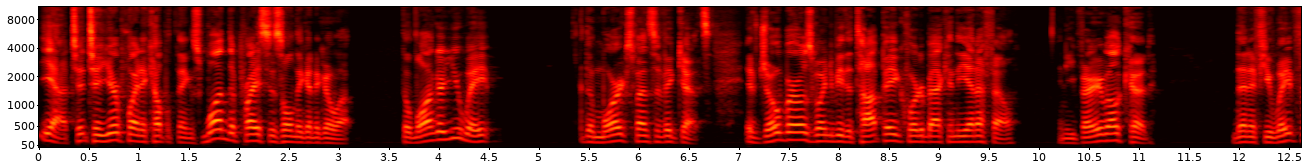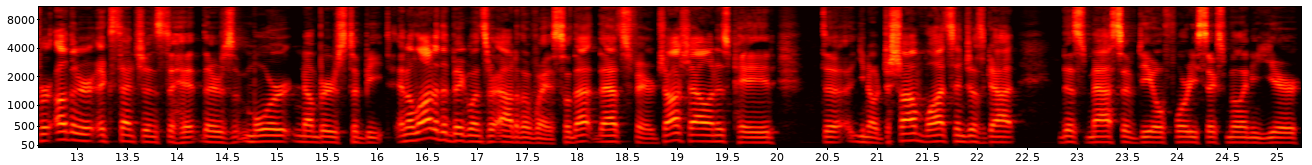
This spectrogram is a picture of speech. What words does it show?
yeah, to, to your point, a couple things. One, the price is only going to go up. The longer you wait, the more expensive it gets. If Joe Burrow is going to be the top paid quarterback in the NFL, and he very well could, then if you wait for other extensions to hit, there's more numbers to beat. And a lot of the big ones are out of the way. So that that's fair. Josh Allen is paid. The you know, Deshaun Watson just got this massive deal, 46 million a year.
